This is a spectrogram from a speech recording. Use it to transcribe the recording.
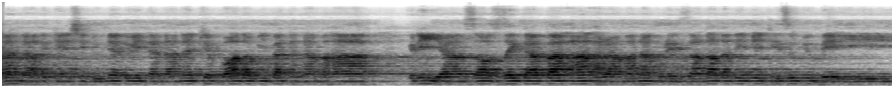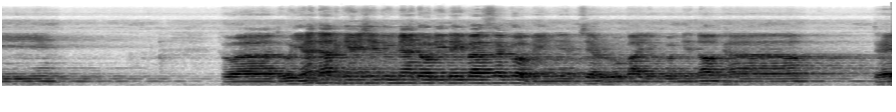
န္တာတခင်ရှင်သူမြတ်တို့၏တဏ္ဍာနှင့်ဖြစ်ပွားသောဝိပဿနာမဟာကရိယာသောစိတ်တပအာအာရမဏပုရိသတာတတိဖြင့်ခြေစုပြုပေ၏ထိုဒုယန္တာတခင်ရှင်သူမြတ်တို့၏ဒိဗ္ဗစကောပင်ဖြစ်ရူပါယုကိုမြင်သောအခါဒေ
